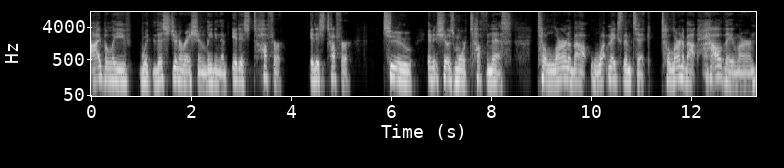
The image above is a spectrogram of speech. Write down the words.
I believe with this generation leading them, it is tougher. It is tougher to, and it shows more toughness to learn about what makes them tick, to learn about how they learn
